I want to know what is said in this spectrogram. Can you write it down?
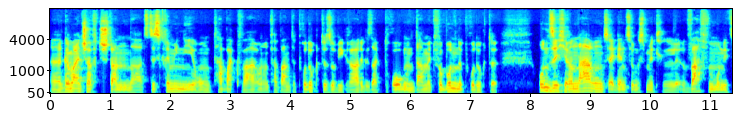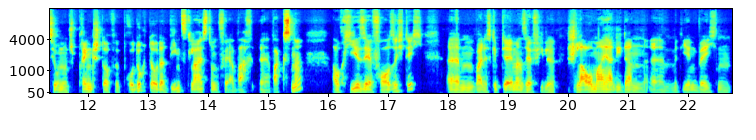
äh, Gemeinschaftsstandards, Diskriminierung, Tabakwaren und verwandte Produkte, sowie gerade gesagt Drogen und damit verbundene Produkte, unsichere Nahrungsergänzungsmittel, Waffen, Munition und Sprengstoffe, Produkte oder Dienstleistungen für Erwach Erwachsene. Auch hier sehr vorsichtig, ähm, weil es gibt ja immer sehr viele Schlaumeier, die dann äh, mit irgendwelchen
